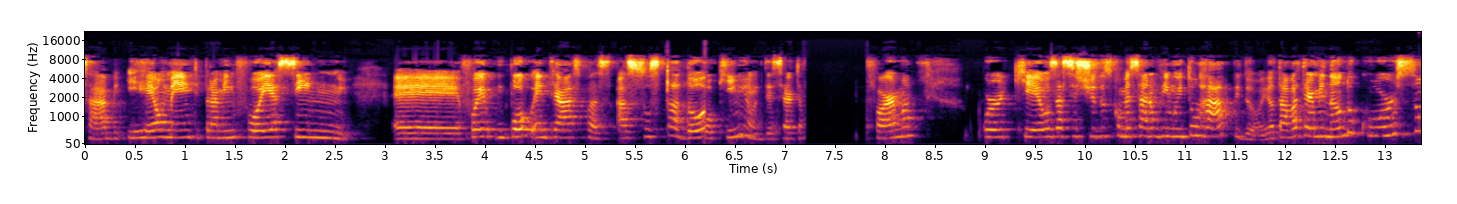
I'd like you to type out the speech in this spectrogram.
sabe? E realmente, para mim, foi assim. É, foi um pouco, entre aspas, assustador, um pouquinho, de certa forma, porque os assistidos começaram a vir muito rápido. Eu estava terminando o curso,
